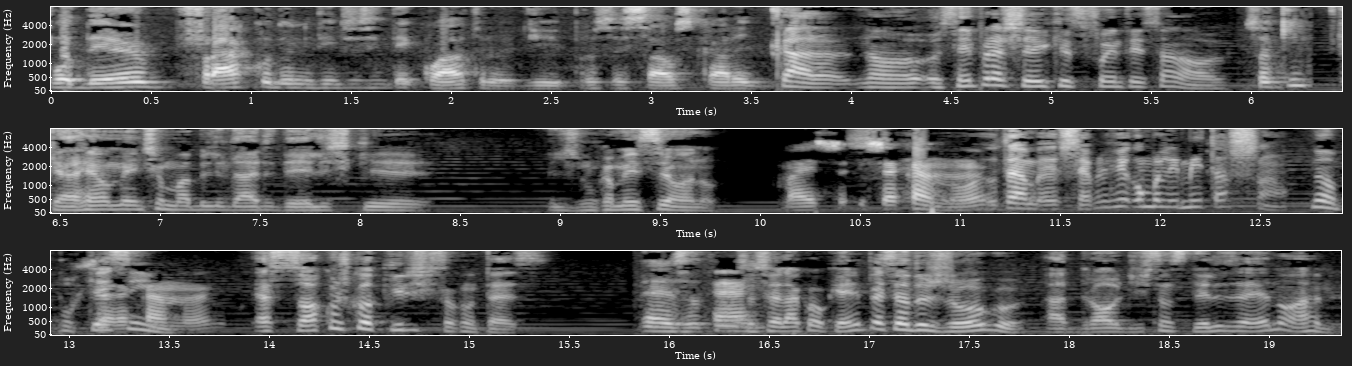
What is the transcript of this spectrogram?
poder fraco do Nintendo 64 de processar os caras. Cara, não, eu sempre achei que isso foi intencional. Só que Que é realmente uma habilidade deles que eles nunca mencionam. Mas isso, é canônico. Eu, também, eu sempre vi como limitação. Não, porque Isso assim, canônico. é só com os coquilhos que isso acontece. é exatamente. Se você olhar qualquer NPC do jogo, a draw distance deles é enorme.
